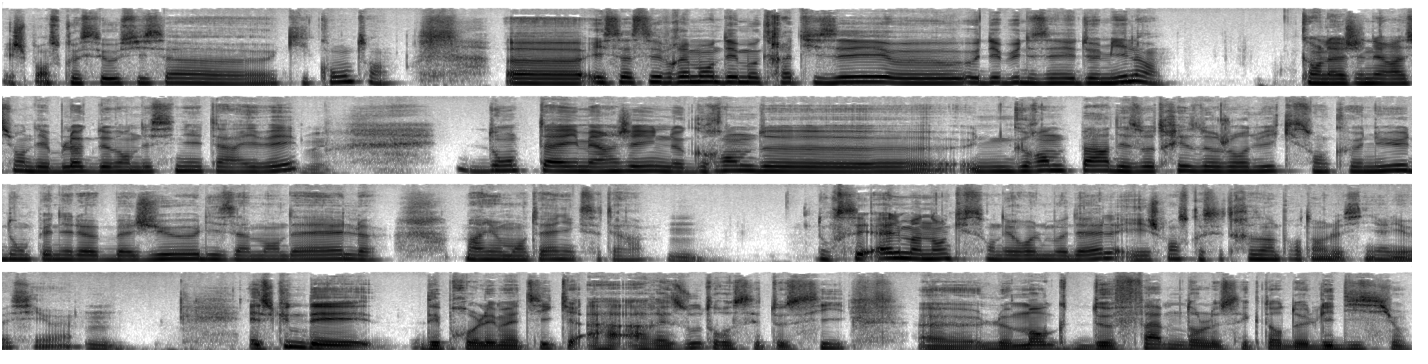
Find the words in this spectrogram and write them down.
Et je pense que c'est aussi ça euh, qui compte. Euh, et ça s'est vraiment démocratisé euh, au début des années 2000, quand la génération des blogs de bande dessinée est arrivée, Oui. dont a émergé une grande, une grande part des autrices d'aujourd'hui qui sont connues, dont Pénélope Bagieux, Lisa Mandel, Marion Montaigne, etc. Mm. Donc c'est elles maintenant qui sont des rôles modèles, et je pense que c'est très important de le signaler aussi. ouais. Est-ce qu'une des, des problématiques à, à résoudre, c'est aussi euh, le manque de femmes dans le secteur de l'édition?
